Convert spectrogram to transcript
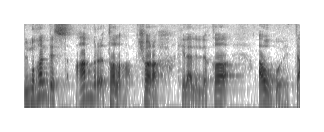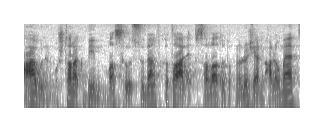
المهندس عمرو طلعت شرح خلال اللقاء أوجه التعاون المشترك بين مصر والسودان في قطاع الاتصالات وتكنولوجيا المعلومات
